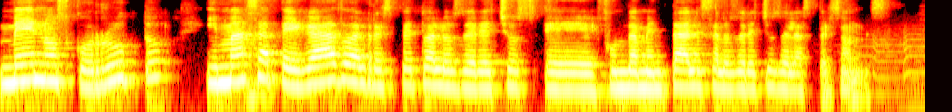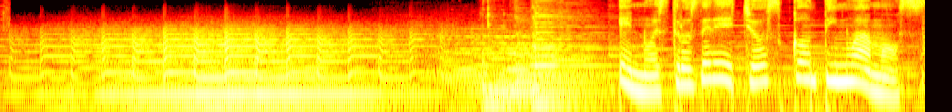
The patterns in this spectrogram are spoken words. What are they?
menos corrupto y más apegado al respeto a los derechos eh, fundamentales, a los derechos de las personas. En nuestros derechos continuamos.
